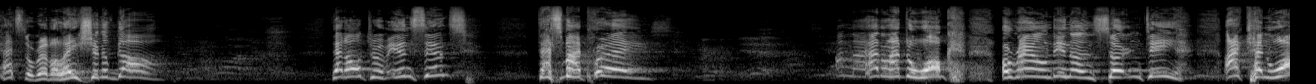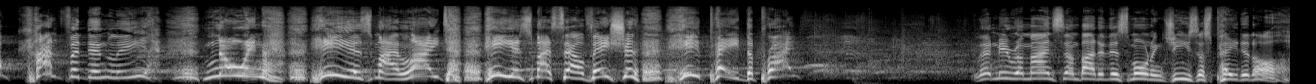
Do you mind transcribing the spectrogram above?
that's the revelation of God. That altar of incense, that's my praise. Not, I don't have to walk around in uncertainty. I can walk confidently knowing He is my light, He is my salvation, He paid the price. Let me remind somebody this morning Jesus paid it all.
